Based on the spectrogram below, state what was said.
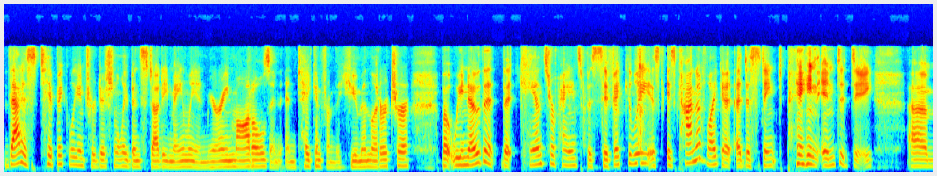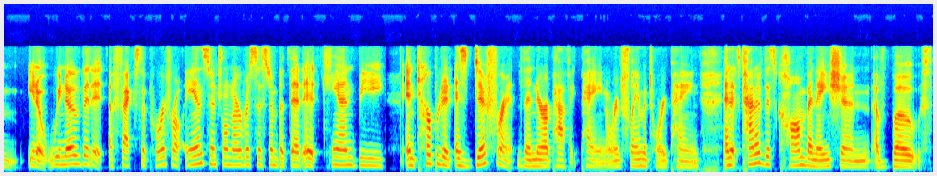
that has typically and traditionally been studied mainly in murine models and, and taken from the human literature. But we know that that cancer pain specifically is, is kind of like a, a distinct pain entity. Um, you know, we know that it affects the peripheral and central nervous system, but that it can be interpreted as different than neuropathic pain or inflammatory pain. And it's kind of this combination of both.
